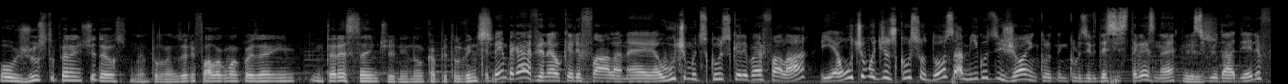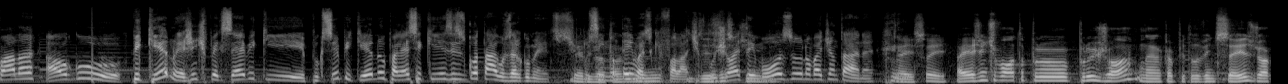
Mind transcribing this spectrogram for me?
ou justo perante Deus, né? Pelo menos ele fala alguma coisa in- interessante ali no capítulo É 25. bem breve, né, o que ele fala, né? É o último discurso que ele vai falar. E é o último discurso dos amigos de Jó, inclu- inclusive desses três, né? Esse. Bildad. Ele fala algo pequeno, e a gente percebe que, por ser pequeno, parece que eles esgotaram os argumentos. Tipo Eles assim, não tem mais o que falar. Tipo, o Jó é desistindo. teimoso, não vai adiantar, né? É isso aí. Aí a gente volta pro, pro Jó, né, no capítulo 26. Jó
